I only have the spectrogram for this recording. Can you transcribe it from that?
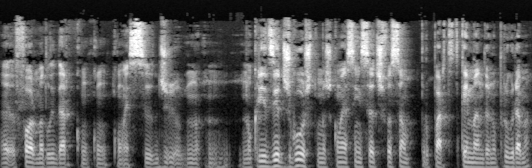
uh, forma de lidar com, com, com esse, não, não queria dizer desgosto, mas com essa insatisfação por parte de quem manda no programa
